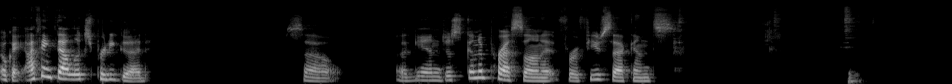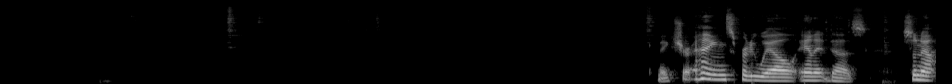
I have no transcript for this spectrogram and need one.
Okay, I think that looks pretty good. So again, just going to press on it for a few seconds. Make sure it hangs pretty well, and it does. So now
